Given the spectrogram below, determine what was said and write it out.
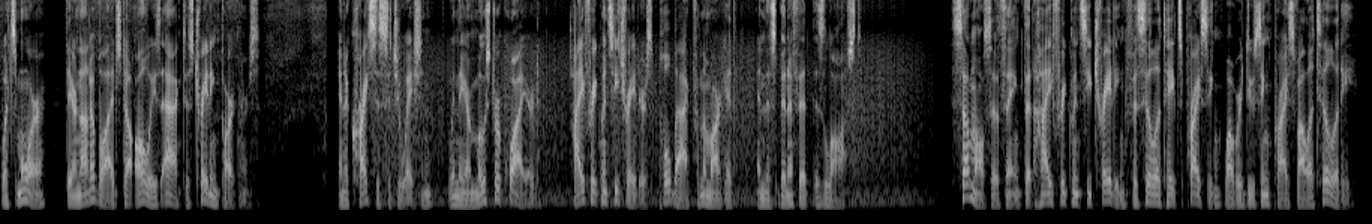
What's more, they are not obliged to always act as trading partners. In a crisis situation, when they are most required, high-frequency traders pull back from the market and this benefit is lost. Some also think that high-frequency trading facilitates pricing while reducing price volatility.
